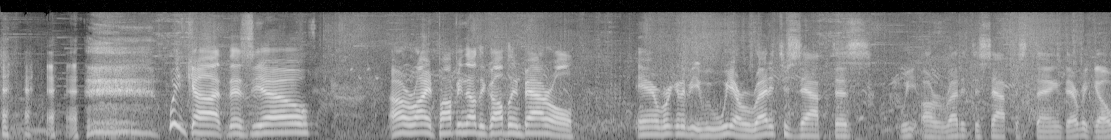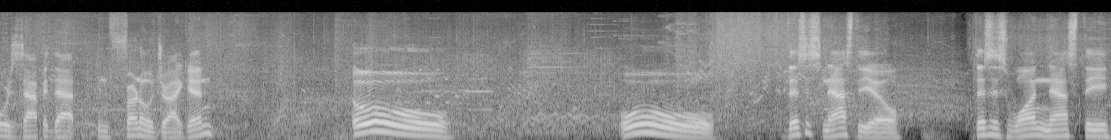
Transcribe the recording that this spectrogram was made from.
we got this, yo. All right, popping out the goblin barrel. And we're going to be... We are ready to zap this. We are ready to zap this thing. There we go. We're zapping that Inferno Dragon. Oh. Oh. This is nasty, yo. This is one nasty...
